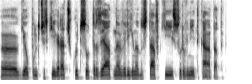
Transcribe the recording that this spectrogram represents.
а, геополитически играчи, които се отразяват на вериги на доставки, суровини и така нататък.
